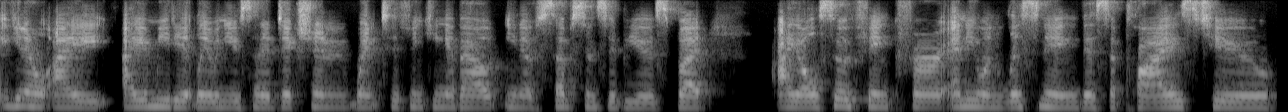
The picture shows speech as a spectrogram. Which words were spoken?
you know, I I immediately when you said addiction went to thinking about, you know, substance abuse, but I also think for anyone listening this applies to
